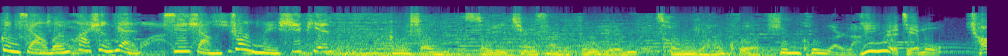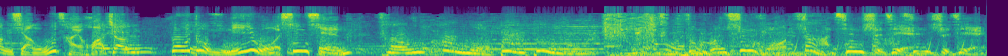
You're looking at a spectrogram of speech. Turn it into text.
共享文化盛宴，欣赏壮美诗篇。歌声随聚散的浮云，从辽阔天空而来。音乐节目，畅享五彩华章，拨动你我心弦。从旷野大地而来。纵观生活大千世界。世界。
